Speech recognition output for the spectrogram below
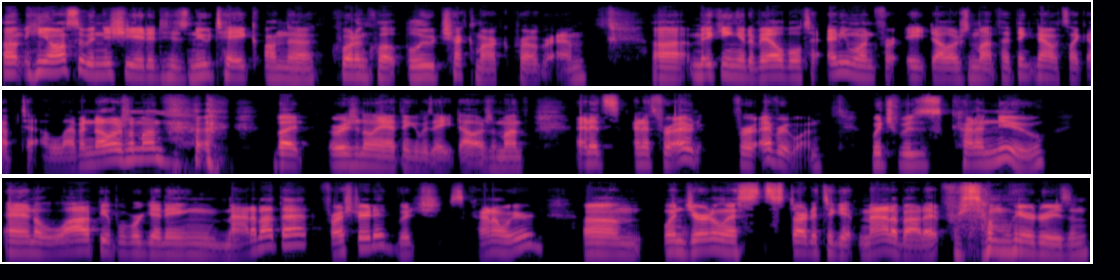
Um, he also initiated his new take on the quote unquote blue checkmark program, uh, making it available to anyone for $8 a month. I think now it's like up to $11 a month, but originally I think it was $8 a month. And it's, and it's for, for everyone, which was kind of new. And a lot of people were getting mad about that, frustrated, which is kind of weird. Um, when journalists started to get mad about it for some weird reason,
